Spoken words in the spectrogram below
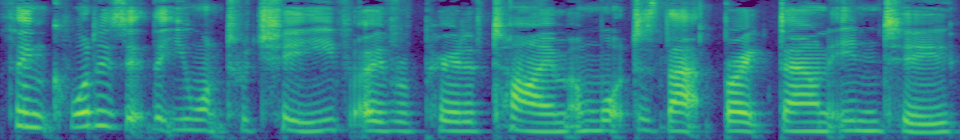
think what is it that you want to achieve over a period of time and what does that break down into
